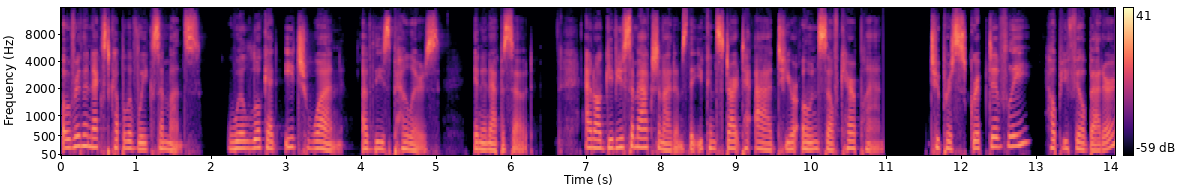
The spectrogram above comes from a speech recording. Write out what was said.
Over the next couple of weeks and months, we'll look at each one of these pillars in an episode. And I'll give you some action items that you can start to add to your own self care plan to prescriptively help you feel better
